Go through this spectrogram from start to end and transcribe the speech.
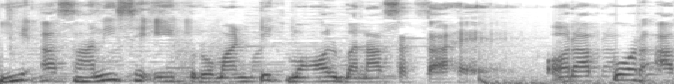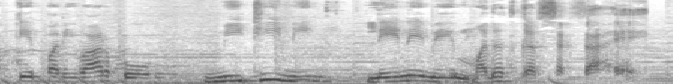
ये आसानी से एक रोमांटिक माहौल बना सकता है। और आपको और आपके परिवार को मीठी नींद लेने में मदद कर सकता है।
